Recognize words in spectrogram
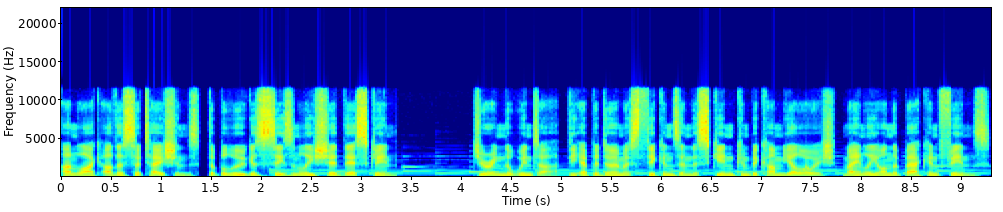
Unlike other cetaceans, the belugas seasonally shed their skin. During the winter, the epidermis thickens and the skin can become yellowish, mainly on the back and fins.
